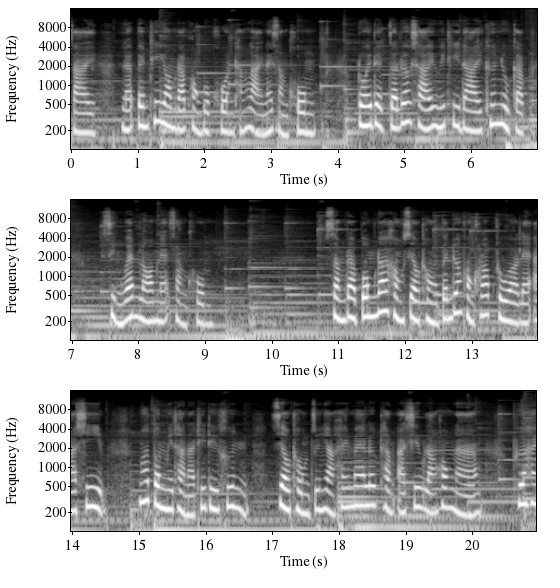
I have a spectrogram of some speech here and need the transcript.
ใจ และเป็นที่ยอมรับของบุคคลทั้งหลายในสังคม โดยเด็กจะเลือกใช้วิธีใดขึ้นอยู่กับสิ่งแวดล้อมและสังคมสำหรับปมด้อยของเสี่ยวถงเป็นเรื่องของครอบครัวและอาชีพ เมื่อตนมีฐานะที่ดีขึ้น เสี่ยวถงจึงอยากให้แม่เลิกทำอาชีพล้างห้องน้ำเพื่อให้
